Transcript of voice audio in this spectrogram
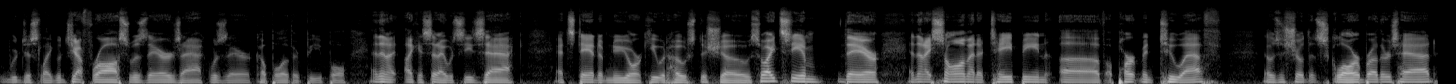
we're just like Jeff Ross was there, Zach was there, a couple other people, and then I, like I said, I would see Zach at Stand Up New York. He would host the show, so I'd see him there, and then I saw him at a taping of Apartment Two F. That was a show that Sklar Brothers had.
